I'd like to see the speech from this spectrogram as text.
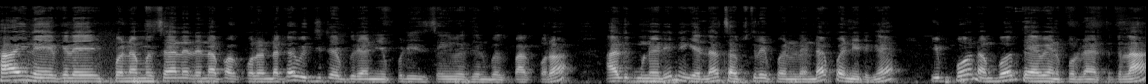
ஹாய் நேயர்களே இப்போ நம்ம சேனல் என்ன பார்க்க போகிறோம்னாக்கா வெஜிடபிள் பிரியாணி எப்படி செய்வது என்பது பார்க்க போகிறோம் அதுக்கு முன்னாடி நீங்கள் எல்லாம் சப்ஸ்கிரைப் பண்ணலன்னா பண்ணிவிடுங்க இப்போது நம்ம தேவையான பொருளாக எடுத்துக்கலாம்.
